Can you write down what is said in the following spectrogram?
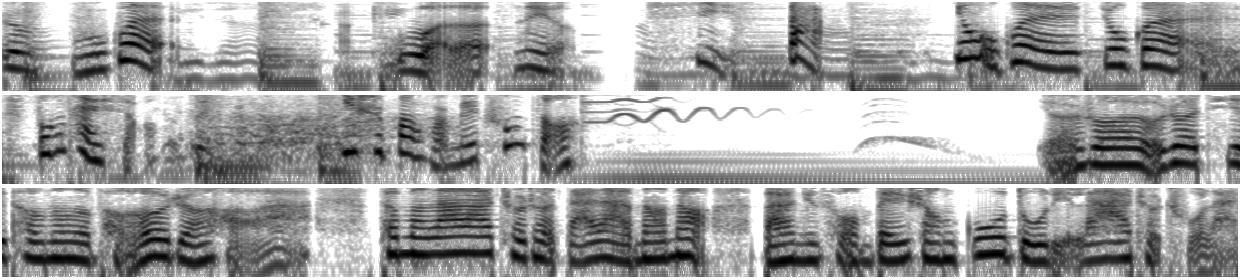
这不怪我的那个屁大，要怪就怪风太小。对，一时半会儿没冲走。有人说有热气腾腾的朋友真好啊，他们拉拉扯扯打打闹闹，把你从悲伤孤独里拉扯出来，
